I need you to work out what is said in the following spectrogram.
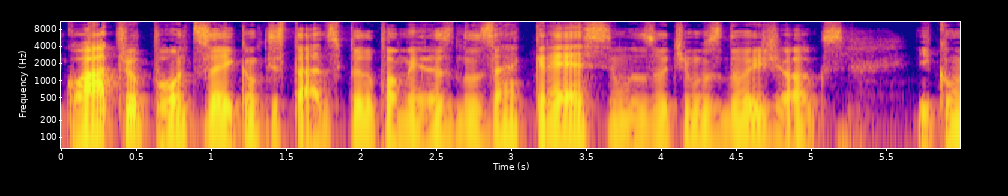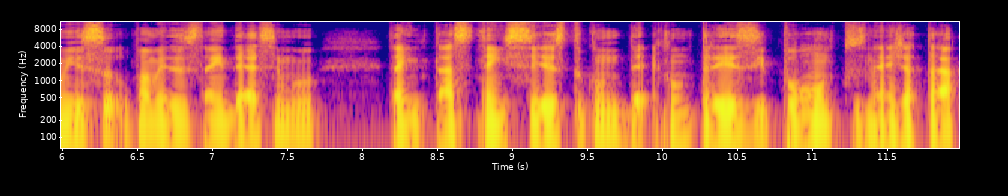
quatro pontos aí conquistados pelo Palmeiras nos acréscimos nos últimos dois jogos. E com isso, o Palmeiras está em décimo, está em, tá, tá em sexto com, de, com 13 pontos, né? Já está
